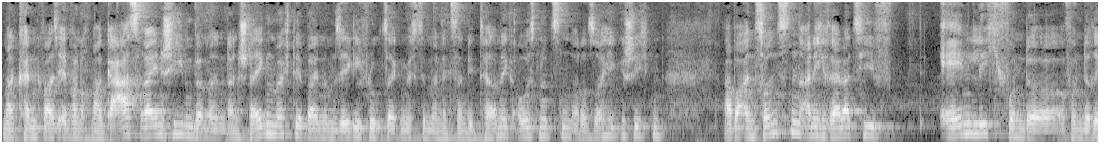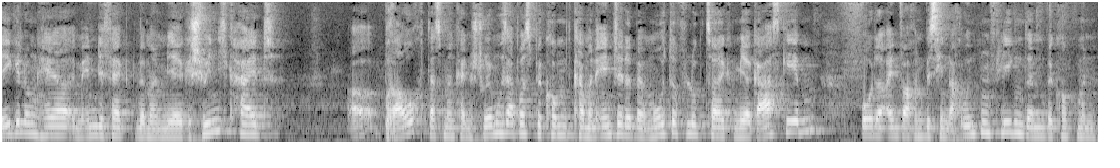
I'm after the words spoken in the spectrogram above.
man kann quasi einfach nochmal Gas reinschieben, wenn man dann steigen möchte. Bei einem Segelflugzeug müsste man jetzt dann die Thermik ausnutzen oder solche Geschichten. Aber ansonsten eigentlich relativ ähnlich von der, von der Regelung her. Im Endeffekt, wenn man mehr Geschwindigkeit äh, braucht, dass man keinen Strömungsabriss bekommt, kann man entweder beim Motorflugzeug mehr Gas geben oder einfach ein bisschen nach unten fliegen, dann bekommt man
